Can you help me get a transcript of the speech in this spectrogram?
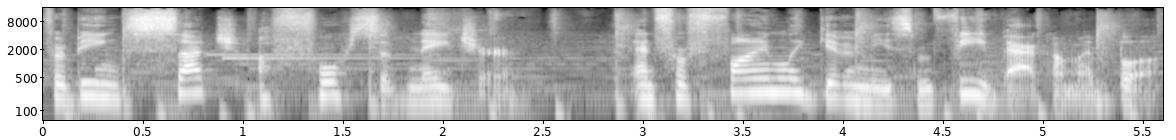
for being such a force of nature, and for finally giving me some feedback on my book.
